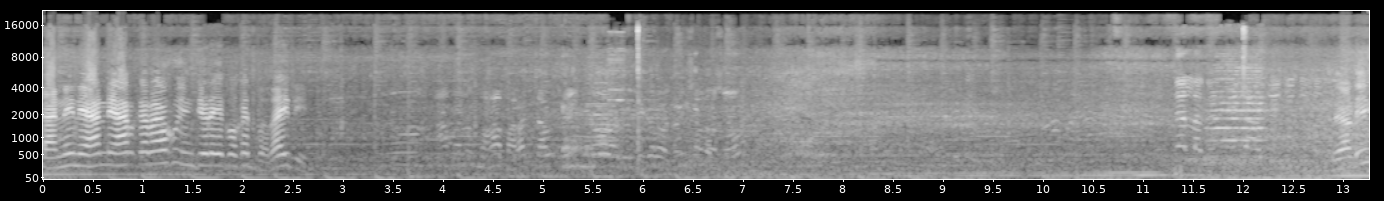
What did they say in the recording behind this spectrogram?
કાની નિહાર નિહાર કરાવું ઇન્જેડે એક વખત ભરાઈ હતી. મહાભારત ચાલુ જલ્દી કરો જોઈ શકો છો? રેડી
